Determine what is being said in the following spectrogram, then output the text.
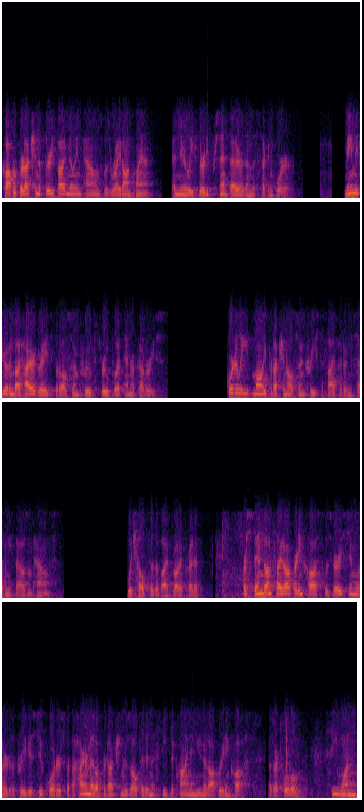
Copper production of 35 million pounds was right on plan and nearly 30% better than the second quarter, mainly driven by higher grades, but also improved throughput and recoveries. Quarterly moly production also increased to 570,000 pounds, which helps as a byproduct credit. Our spend on site operating costs was very similar to the previous two quarters, but the higher metal production resulted in a steep decline in unit operating costs as our total C1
